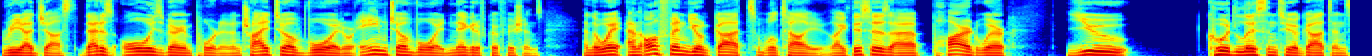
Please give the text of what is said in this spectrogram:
readjust. That is always very important and try to avoid or aim to avoid negative coefficients. And the way and often your gut will tell you like this is a part where you could listen to your gut and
